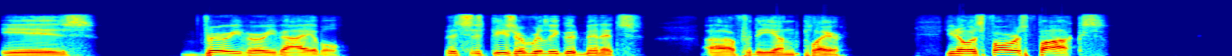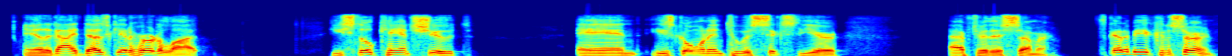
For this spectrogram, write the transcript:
is very, very valuable. This is these are really good minutes uh, for the young player. You know, as far as Fox, you know, the guy does get hurt a lot. He still can't shoot, and he's going into his sixth year after this summer. It's got to be a concern.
